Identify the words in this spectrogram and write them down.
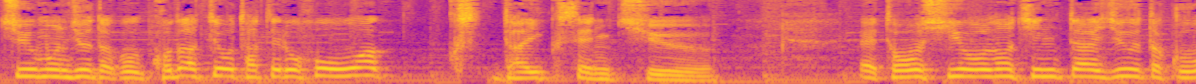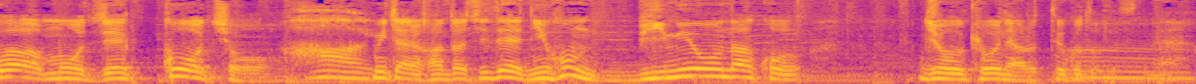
注文住宅戸建てを建てる方は大苦戦中。投資用の賃貸住宅はもう絶好調、はい、みたいな形で日本微妙なこう状況にあるということですね。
